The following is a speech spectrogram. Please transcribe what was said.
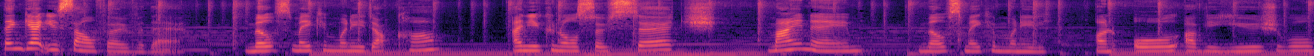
then get yourself over there, milfsmakingmoney.com, and you can also search my name, MILFs Making Money, on all of your usual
